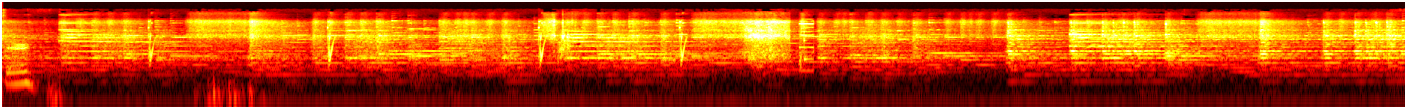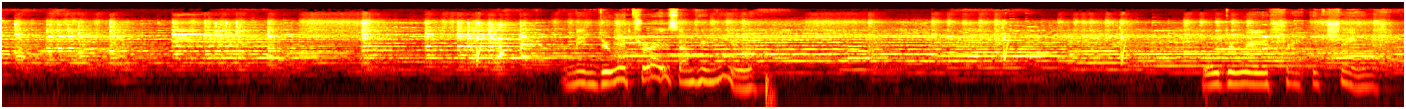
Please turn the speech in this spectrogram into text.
sure. I mean, do we try something new? Or do we exchange?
